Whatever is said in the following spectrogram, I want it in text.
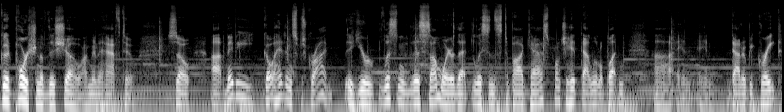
good portion of this show, I'm going to have to. So uh, maybe go ahead and subscribe. If you're listening to this somewhere that listens to podcasts, why don't you hit that little button? Uh, and, and that would be great.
